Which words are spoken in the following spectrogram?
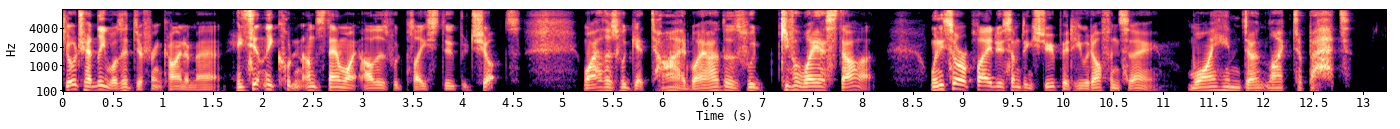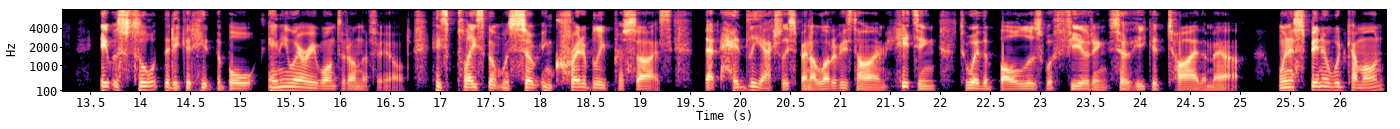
George Headley was a different kind of man. He simply couldn't understand why others would play stupid shots, why others would get tired, why others would give away a start. When he saw a player do something stupid, he would often say, Why him don't like to bat? It was thought that he could hit the ball anywhere he wanted on the field. His placement was so incredibly precise that Headley actually spent a lot of his time hitting to where the bowlers were fielding so he could tire them out. When a spinner would come on,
